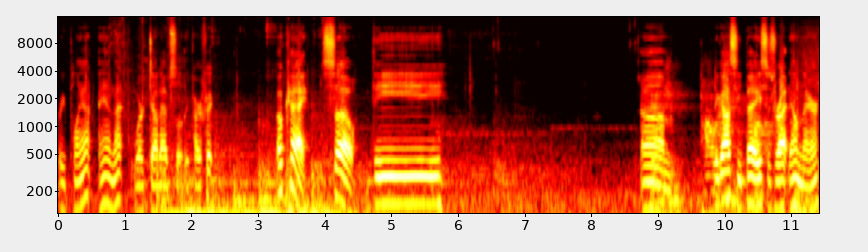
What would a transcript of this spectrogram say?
replant, and that worked out absolutely perfect. Okay, so the um, Degasi base is right down there.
